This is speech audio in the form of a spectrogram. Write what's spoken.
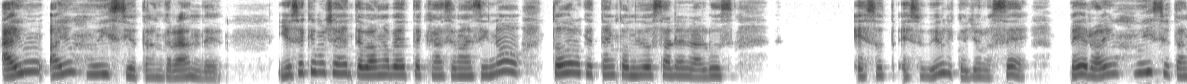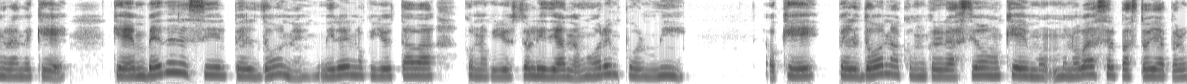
hay un, hay un juicio tan grande. Yo sé que mucha gente van a ver este caso y van a decir, no, todo lo que está escondido sale a la luz. Eso, eso es bíblico, yo lo sé. Pero hay un juicio tan grande que, que en vez de decir perdonen, miren lo que yo estaba, con lo que yo estoy lidiando, oren por mí, ¿ok? Perdona, congregación, que no voy a ser pastor ya, pero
